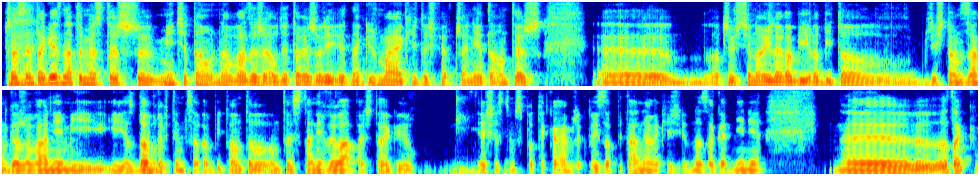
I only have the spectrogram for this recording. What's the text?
czasem tak jest, natomiast też y, miejcie to na uwadze, że audytor, jeżeli jednak już ma jakieś doświadczenie, to on też E, oczywiście, no ile robi, robi to gdzieś tam z zaangażowaniem i, i, jest dobry w tym, co robi, to on to, on to jest w stanie wyłapać, tak? Ja się z tym spotykałem, że ktoś zapytany o jakieś jedno zagadnienie, no tak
